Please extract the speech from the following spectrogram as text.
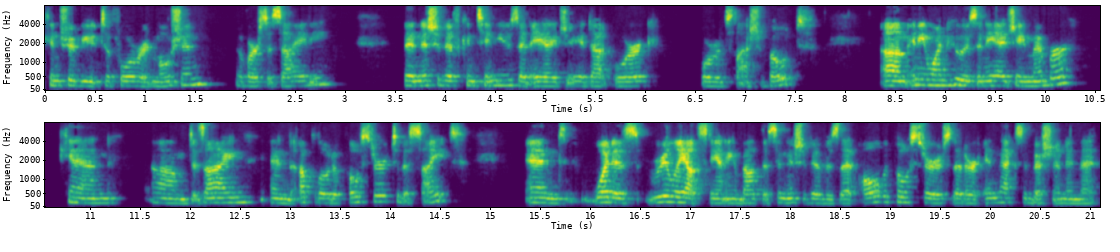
contribute to forward motion of our society. The initiative continues at aiga.org forward slash vote. Um, anyone who is an AIGA member can um, design and upload a poster to the site. And what is really outstanding about this initiative is that all the posters that are in the exhibition and that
